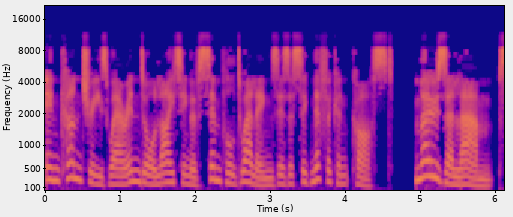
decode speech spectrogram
In countries where indoor lighting of simple dwellings is a significant cost, Moser lamps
